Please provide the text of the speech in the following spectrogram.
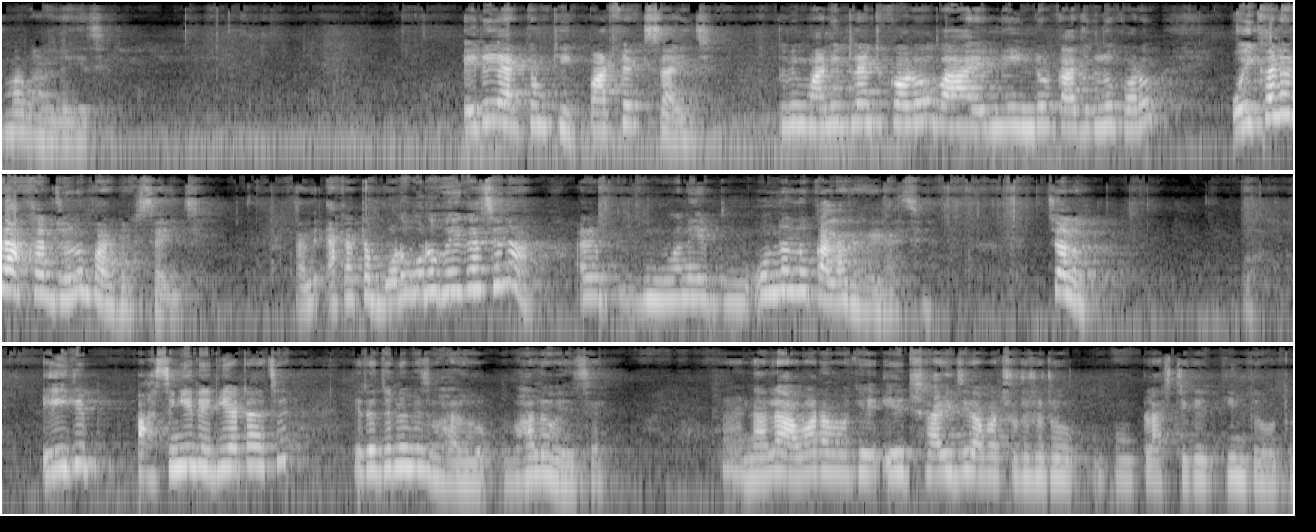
আমার ভালো লেগেছে। এটাই একদম ঠিক পারফেক্ট সাইজ তুমি মানি প্ল্যান্ট করো বা এমনি ইনডোর কাজগুলো করো, ওইখানে রাখার জন্য পারফেক্ট সাইজ তাহলে এক একটা বড় বড় হয়ে গেছে না, আর মানে অন্যান্য কালার হয়ে গেছে। চলো, এই যে পাসিংয়ের এরিয়াটা আছে, এটার জন্য বেশ ভালো ভালো হয়েছে। হ্যাঁ নাহলে আবার আমাকে এর সাইজে আবার ছোট ছোট প্লাস্টিকের কিনতে হতো।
